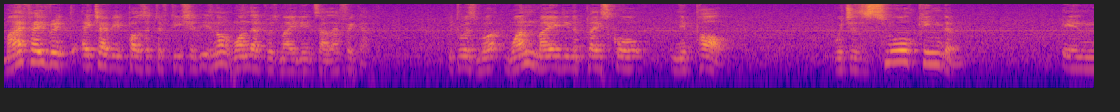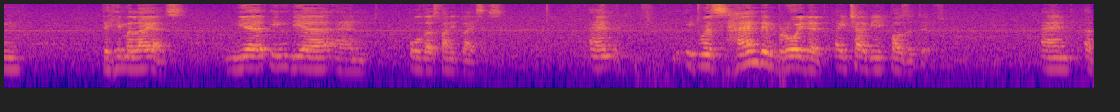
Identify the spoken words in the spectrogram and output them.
my favorite HIV positive t-shirt is not one that was made in South Africa. It was one made in a place called Nepal, which is a small kingdom in the Himalayas, near India and all those funny places. And it was hand embroidered HIV positive and a,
